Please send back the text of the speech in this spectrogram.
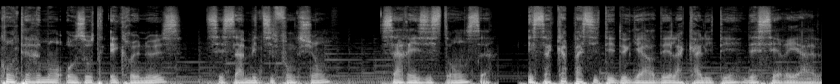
contrairement aux autres égreneuses, c'est sa multifonction, sa résistance et sa capacité de garder la qualité des céréales.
